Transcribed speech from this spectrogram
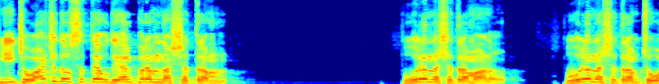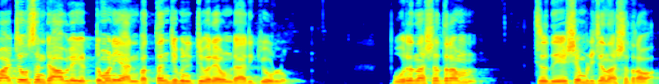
ഈ ചൊവ്വാഴ്ച ദിവസത്തെ ഉദയാൽപരം നക്ഷത്രം പൂര നക്ഷത്രമാണ്. പൂര നക്ഷത്രം ചൊവ്വാഴ്ച ദിവസം രാവിലെ എട്ട് മണി അൻപത്തഞ്ച് മിനിറ്റ് വരെ ഉണ്ടായിരിക്കുകയുള്ളൂ. പൂര നക്ഷത്രം ഇച്ചിരി ദേഷ്യം പിടിച്ച നക്ഷത്രമാണ്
